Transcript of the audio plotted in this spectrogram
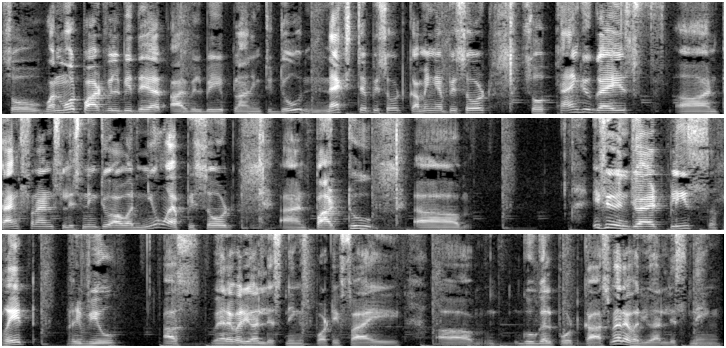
So one more part will be there i will be planning to do next episode coming episode. So thank you guys uh, and thanks friends listening to our new episode and part two. Um, if you enjoyed please rate review us wherever you are listening spotify um, google podcast wherever you are listening.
